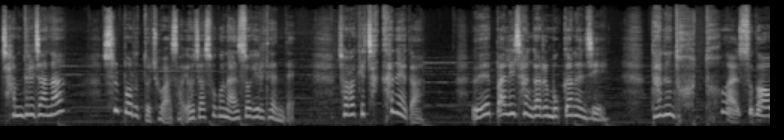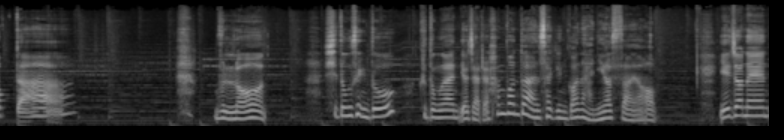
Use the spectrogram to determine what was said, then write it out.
잠들잖아? 술버릇도 좋아서 여자 속은 안 속일 텐데 저렇게 착한 애가 왜 빨리 장가를 못 가는지 나는 도통 알 수가 없다. 물론 시동생도 그동안 여자를 한 번도 안 사귄 건 아니었어요. 예전엔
